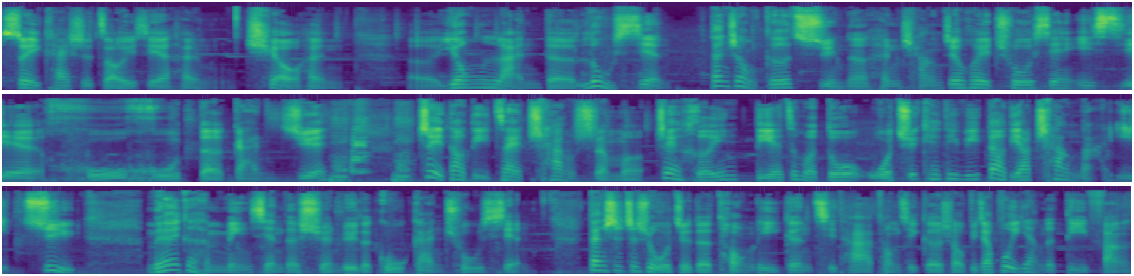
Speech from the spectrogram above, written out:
所以开始走一些很 chill、很呃慵懒的路线。但这种歌曲呢，很常就会出现一些糊糊的感觉。这到底在唱什么？这和音叠这么多，我去 KTV 到底要唱哪一句？没有一个很明显的旋律的骨干出现，但是这是我觉得同理跟其他同期歌手比较不一样的地方。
